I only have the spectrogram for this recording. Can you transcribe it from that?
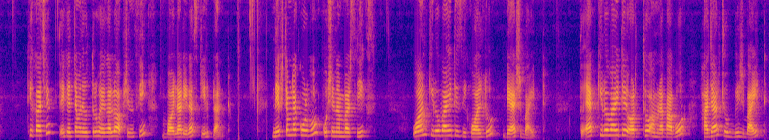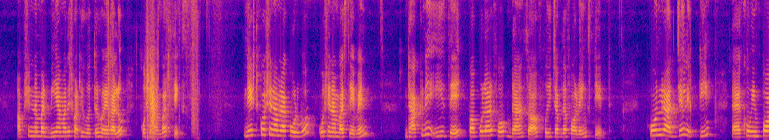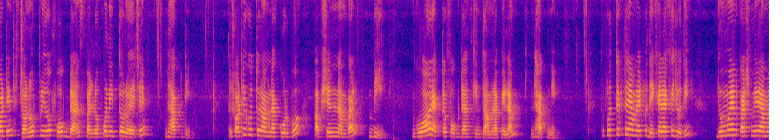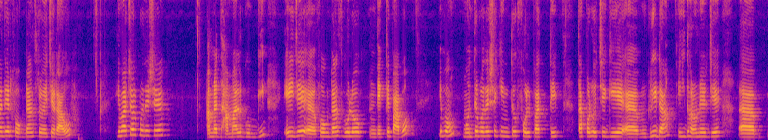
ঠিক আছে? তো এক্ষেত্রে আমাদের উত্তর হয়ে গেল option C Bailadila steel plant next আমরা করব question number six one kilobyte is equal to dash byte তো এক কিলোবাইটের অর্থ আমরা পাবো হাজার চব্বিশ বাইট অপশন নাম্বার বি আমাদের সঠিক উত্তর হয়ে গেল question number six next question আমরা করব question number seven Dekhni is a popular folk dance of which of the following state কোন রাজ্যের একটি খুব ইম্পর্টেন্ট জনপ্রিয় ফোক ডান্স বা লোকনৃত্য রয়েছে? ঢাকনি। তো সঠিক উত্তর আমরা করব অপশন নাম্বার বি গোয়ার একটা ফোক ডান্স কিন্তু আমরা পেলাম ঢাকনি। তো প্রত্যেকটাই আমরা একটু দেখে রাখি যদি। জম্মু অ্যান্ড কাশ্মীরে আমাদের ফোক ডান্স রয়েছে রাউফ। হিমাচল প্রদেশে আমরা ধামাল, গুগ্গি, এই যে ফোক ডান্সগুলো দেখতে পাবো। এবং মধ্যপ্রদেশে কিন্তু ফুলপাত্তি, তারপর হচ্ছে গিয়ে গ্রিডা, এই ধরনের যে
